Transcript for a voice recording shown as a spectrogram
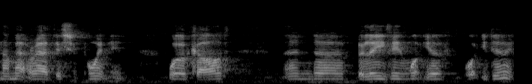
no matter how disappointing. Work hard and uh, believe in what you're what you're doing.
